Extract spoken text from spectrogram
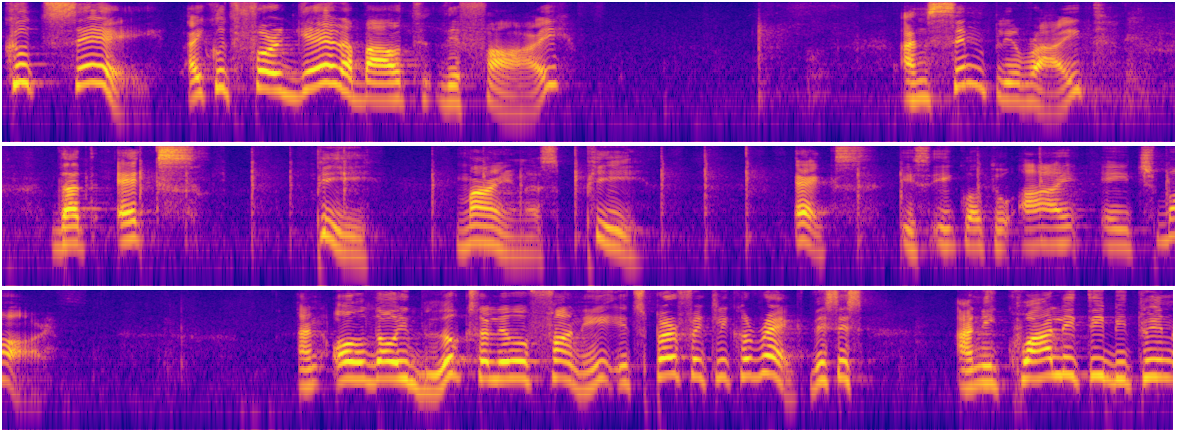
could say, I could forget about the phi and simply write that xp minus p x is equal to i h bar. And although it looks a little funny, it's perfectly correct. This is an equality between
